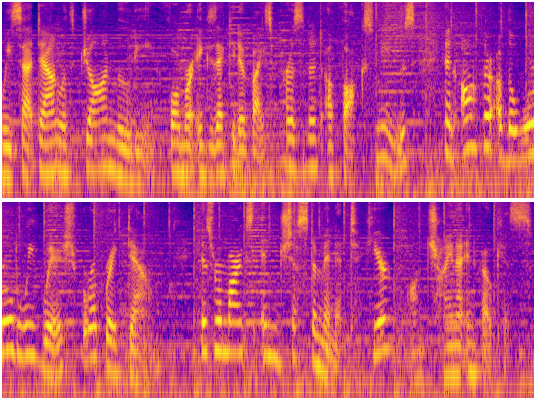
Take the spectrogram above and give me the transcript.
We sat down with John Moody, former executive vice president of Fox News and author of The World We Wish, for a breakdown. His remarks in just a minute here on China in Focus.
